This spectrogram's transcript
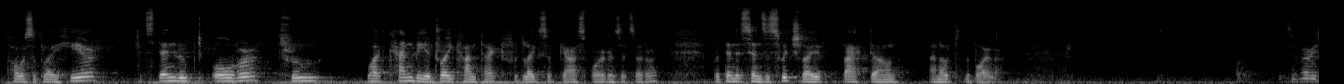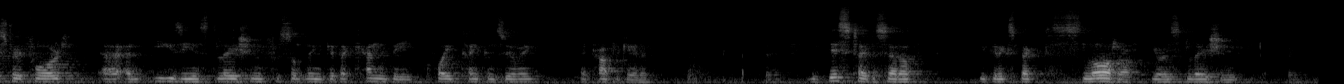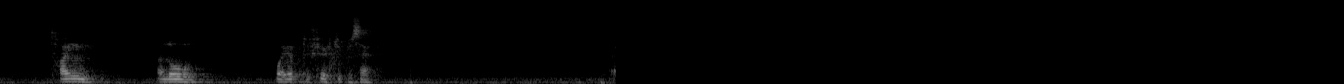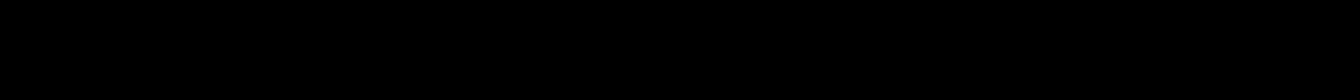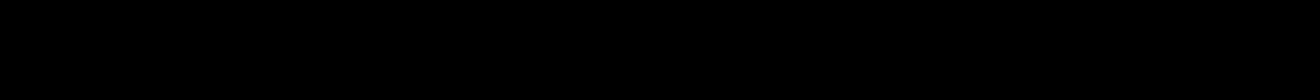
power supply here. It's then looped over through what can be a dry contact for the likes of gas boilers, etc. But then it sends a switch live back down and out to the boiler. It's a very straightforward uh, and easy installation for something that can be quite time consuming and complicated. With this type of setup, you can expect to slaughter your installation time alone by up to 50%.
